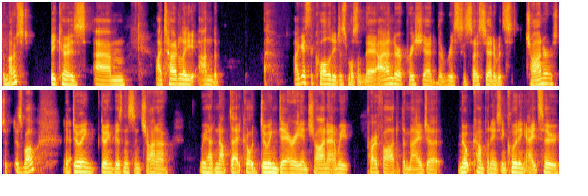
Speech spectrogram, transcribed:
the most because um, I totally under. I guess the quality just wasn't there. I underappreciated the risks associated with China as well. Yeah. Doing doing business in China, we had an update called "Doing Dairy in China," and we profiled the major milk companies, including A2.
